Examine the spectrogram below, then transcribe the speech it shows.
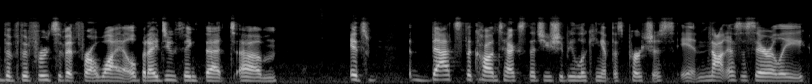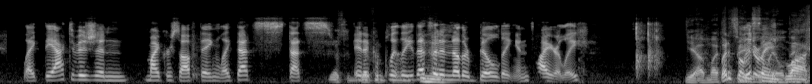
the the fruits of it for a while. But I do think that um, it's that's the context that you should be looking at this purchase in, not necessarily like the Activision Microsoft thing. Like that's that's, That's a in a completely thing. that's in Mhm. another building entirely. yeah, much but it's on the same building. block,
